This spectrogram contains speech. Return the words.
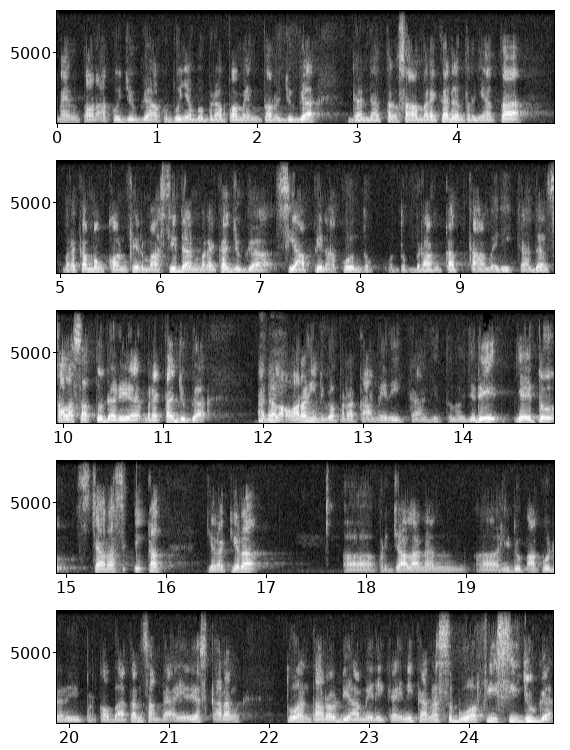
mentor aku juga. Aku punya beberapa mentor juga dan datang sama mereka dan ternyata mereka mengkonfirmasi dan mereka juga siapin aku untuk untuk berangkat ke Amerika. Dan salah satu dari mereka juga adalah orang yang juga pernah ke Amerika gitu loh. Jadi yaitu secara singkat kira-kira uh, perjalanan uh, hidup aku dari pertobatan sampai akhirnya sekarang Tuhan taruh di Amerika ini karena sebuah visi juga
